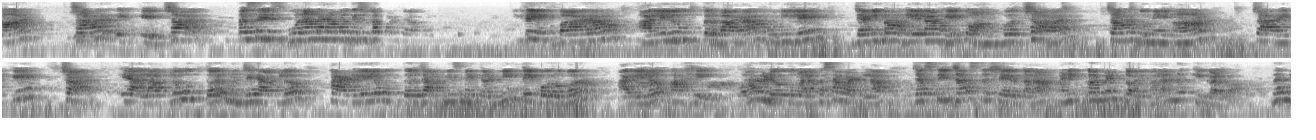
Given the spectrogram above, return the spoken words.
आठ चार एक्के चार. तसेच गुणाकारामध्ये सुद्धा पडताळा इथे बारा आलेलं उत्तर बारा गुणिले ज्यांनी भागलेला आहे तो अंक चार. चार दुने आठ चार एके चार. हे आलं आपलं उत्तर म्हणजे हे आपलं काढलेलं उत्तर जापनीज मेथडनी ते बरोबर आलेलं आहे. हा व्हिडिओ तुम्हाला कसा वाटला? जास्तीत जास्त शेअर करा आणि कमेंटद्वारे मला नक्की कळवा. धन्यवाद.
